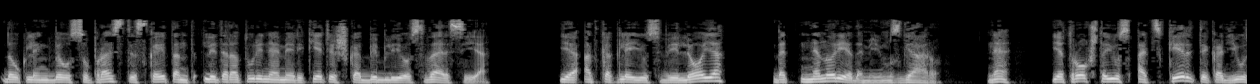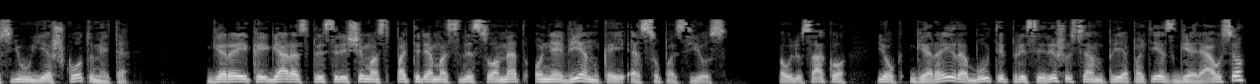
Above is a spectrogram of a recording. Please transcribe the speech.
daug lengviau suprasti skaitant literatūrinę amerikietišką Biblijos versiją. Jie atkakliai jūs vilioja, bet nenorėdami jums gero. Ne, jie trokšta jūs atskirti, kad jūs jų ieškotumėte. Gerai, kai geras prisirišimas patiriamas visuomet, o ne vien, kai esu pas jūs. Paulius sako, jog gerai yra būti prisirišusiam prie paties geriausio,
